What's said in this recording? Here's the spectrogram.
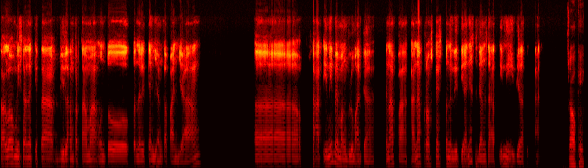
kalau misalnya kita bilang pertama untuk penelitian jangka panjang uh, saat ini memang belum ada kenapa karena proses penelitiannya sedang saat ini dilakukan oke okay.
